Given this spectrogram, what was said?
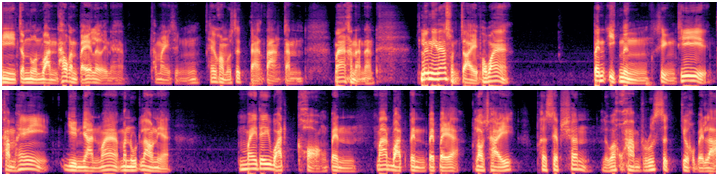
มีจำนวนวันเท่ากันเป๊ะเลยนะครับทำไมถึงให้ความรู้สึกแตกต่างกันมากขนาดนั้น เรื่องนี้น่าสนใจเพราะว่า เป็นอีกหนึ่งสิ่งที่ทำให้ยืนยันว่ามนุษย์เราเนี่ยไม่ได้วัดของเป็นมาตรวัดเป็นเป๊ะๆเราใช้ perception หรือว่าความรู้สึกเกี่ยวกับเวลา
